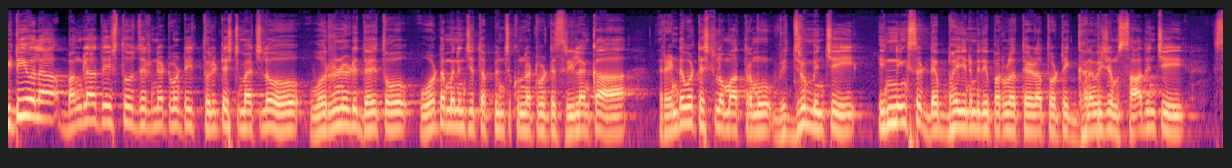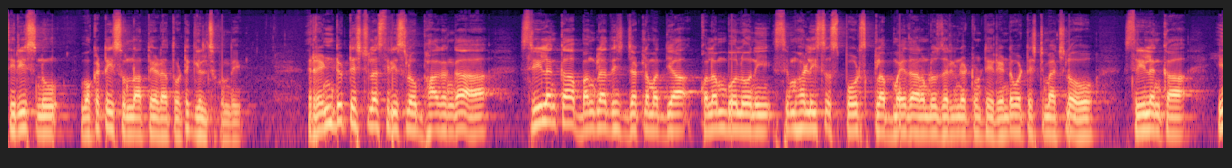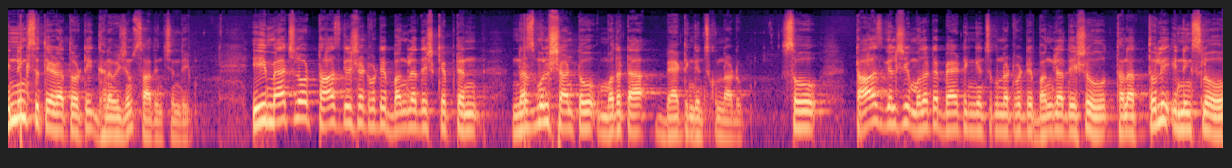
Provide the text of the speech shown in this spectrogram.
ఇటీవల బంగ్లాదేశ్తో జరిగినటువంటి తొలి టెస్ట్ మ్యాచ్లో వరుణుడి దయతో ఓటమి నుంచి తప్పించుకున్నటువంటి శ్రీలంక రెండవ టెస్టులో మాత్రము విజృంభించి ఇన్నింగ్స్ డెబ్బై ఎనిమిది పరుల తేడాతోటి ఘన విజయం సాధించి సిరీస్ను ఒకటి సున్నా తేడాతోటి గెలుచుకుంది. రెండు టెస్టుల సిరీస్లో భాగంగా శ్రీలంక బంగ్లాదేశ్ జట్ల మధ్య కొలంబోలోని సింహళీస్ స్పోర్ట్స్ క్లబ్ మైదానంలో జరిగినటువంటి రెండవ టెస్ట్ మ్యాచ్లో శ్రీలంక ఇన్నింగ్స్ తేడాతోటి ఘన విజయం సాధించింది. ఈ మ్యాచ్లో టాస్ గెలిచినటువంటి బంగ్లాదేశ్ కెప్టెన్ నజ్ముల్ షాంటో మొదట బ్యాటింగ్ ఎంచుకున్నాడు సో టాస్ గెలిచి మొదట బ్యాటింగ్ ఎంచుకున్నటువంటి బంగ్లాదేశ్ తన తొలి ఇన్నింగ్స్లో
